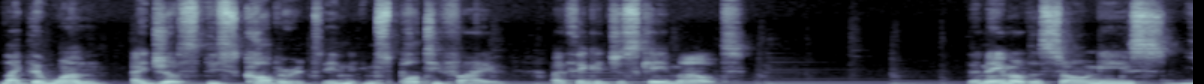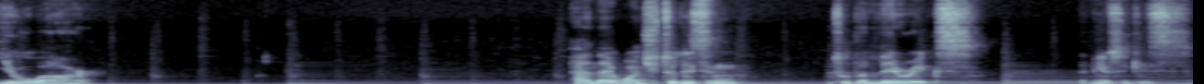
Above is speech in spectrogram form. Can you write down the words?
Like the one I just discovered in, in Spotify I think it just came out. The name of the song is You Are. And I want you to listen to the lyrics. The music is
